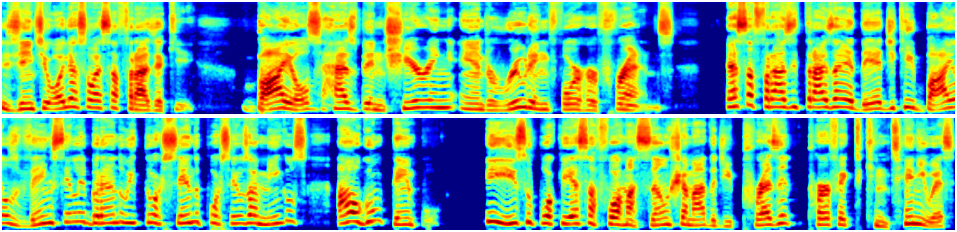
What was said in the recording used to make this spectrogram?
Gente, olha só essa frase aqui. Biles has been cheering and rooting for her friends. Essa frase traz a ideia de que Biles vem celebrando e torcendo por seus amigos há algum tempo. E isso porque essa formação chamada de Present Perfect Continuous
